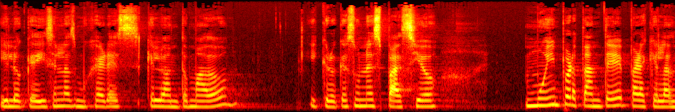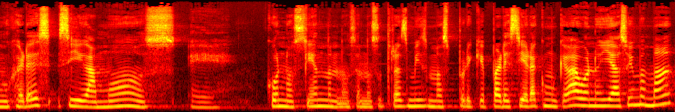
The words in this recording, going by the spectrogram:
y lo que dicen las mujeres que lo han tomado. Y creo que es un espacio muy importante para que las mujeres sigamos eh, conociéndonos a nosotras mismas, porque pareciera como que, ah, bueno, ya soy mamá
